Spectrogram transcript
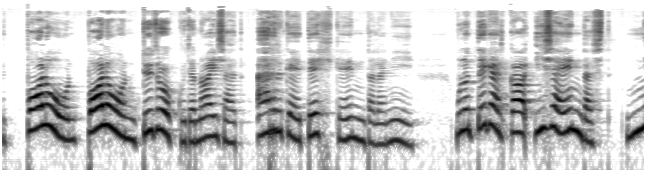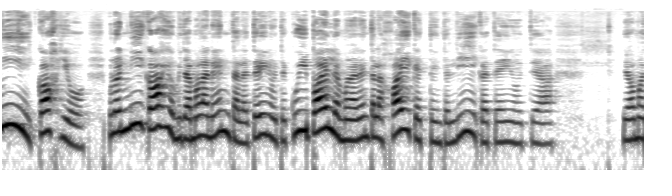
et palun, palun, tüdrukud ja naised, ärge tehke endale nii. mul on tegelikult ka iseendast nii kahju, mul on nii kahju, mida ma olen endale teinud ja kui palju ma olen endale haiget teinud ja liiga teinud ja, ja oma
